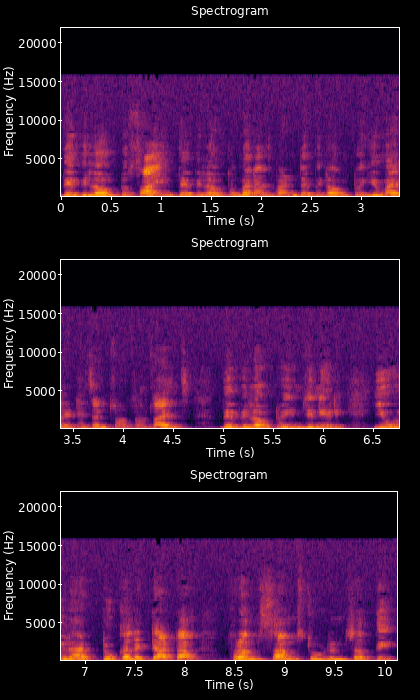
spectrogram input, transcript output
They belong to science, they belong to management, they belong to humanities and social science, they belong to engineering. You will have to collect data from some students of the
